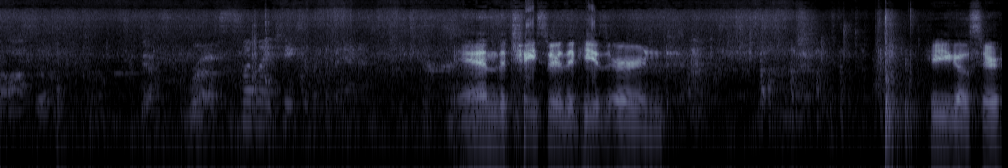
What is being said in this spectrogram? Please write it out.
Awesome. Bud Light chaser with the banana. And the chaser that he has earned. Here you go, sir.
